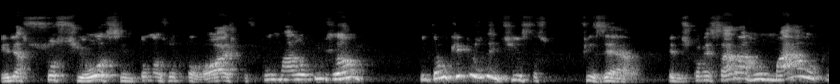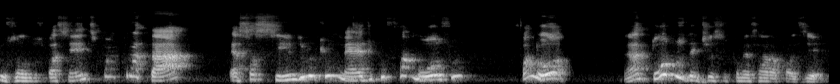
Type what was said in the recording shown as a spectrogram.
ele associou sintomas otológicos com maloclusão. Então, o que, que os dentistas fizeram? Eles começaram a arrumar a oclusão dos pacientes para tratar essa síndrome que um médico famoso falou. Né? Todos os dentistas começaram a fazer.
